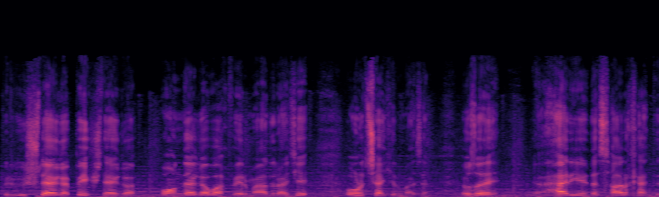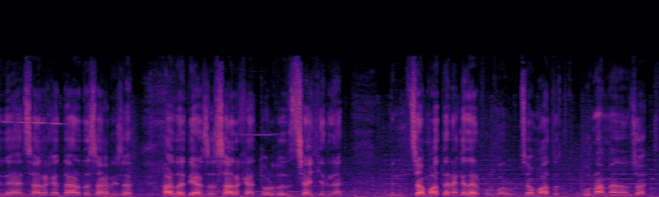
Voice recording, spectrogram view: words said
Bir 3 dəqiqə, 5 dəqiqə, 10 dəqiqə vaxt verməlidirlər ki, onu çəkilməsin. Yoxsa hər yerdə sarı xəttdir də, hə, sarı xətti harada saxlayırsan, harada deyərsən sarı xətti, orada da çəkirlər. Cəmaata nə qədər pul var? Cəmaatı buna mən ancaq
